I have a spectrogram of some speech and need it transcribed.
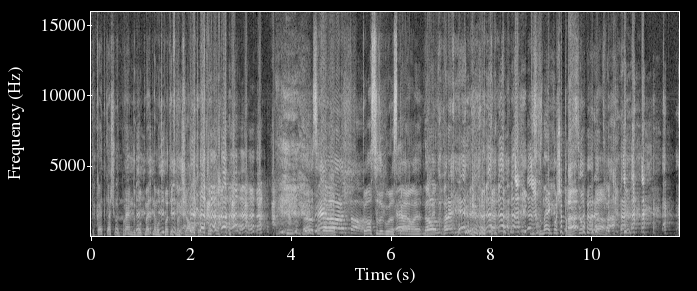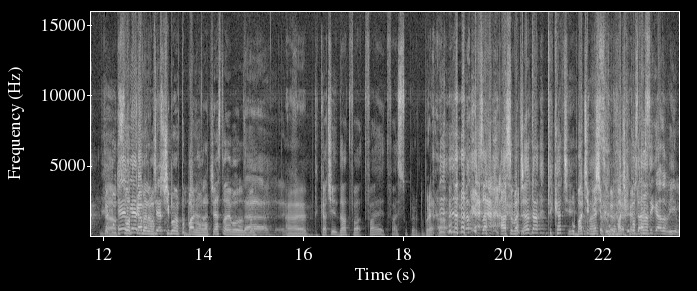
така и така ще го правим да го отметнем от пътя в началото. Просто да Е, го- моля то! Просто да го разкараме. Е, да Много не- добре. Да се знае какво ще правя. Да. От Е, слот камера в шибаната баня, брат. че Аз това не мога да разбера. Да. Е, така че да, това, това, е, това е супер. Добре. А, Аз обаче... Да, да, така че. Обаче, това е обаче какво Да, стана? сега да видим.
